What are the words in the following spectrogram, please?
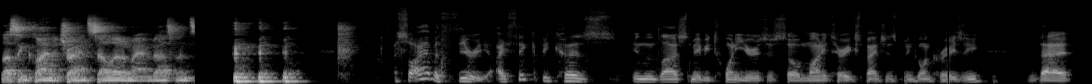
less inclined to try and sell out of my investments. So I have a theory. I think because in the last maybe 20 years or so, monetary expansion has been going crazy, that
